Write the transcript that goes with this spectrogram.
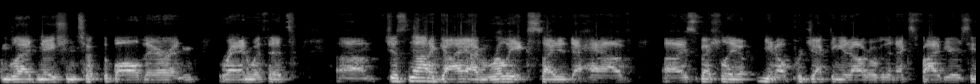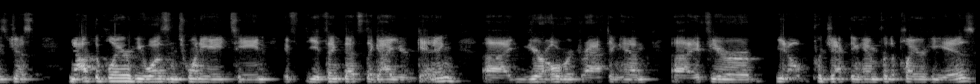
I'm glad Nation took the ball there and ran with it. Um, just not a guy I'm really excited to have uh, especially you know projecting it out over the next five years. He's just not the player he was in 2018. If you think that's the guy you're getting, uh, you're overdrafting him. Uh, if you're, you know, projecting him for the player he is,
